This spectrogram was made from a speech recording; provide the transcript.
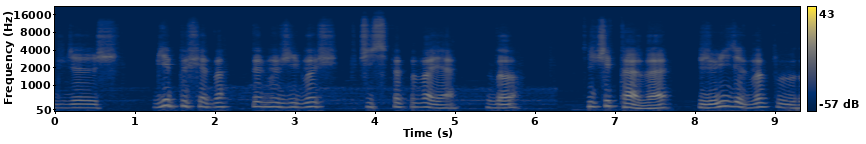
gdyż nie posiada możliwość przyspapowania, bo co ciekawe, druidy wokół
